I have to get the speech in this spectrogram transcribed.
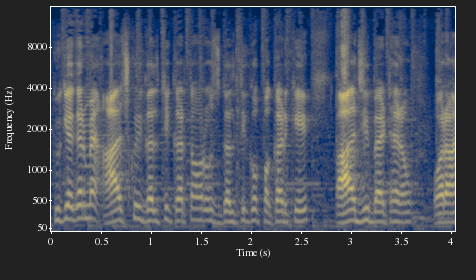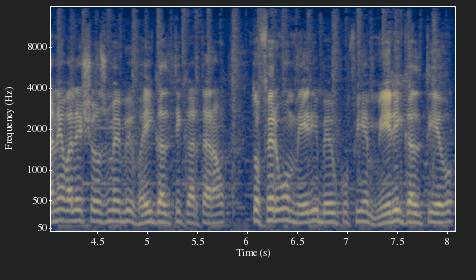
क्योंकि अगर मैं आज कोई गलती करता हूँ और उस गलती को पकड़ के आज ही बैठे रहूँ और आने वाले शोज़ में भी वही गलती करता रहूँ तो फिर वो मेरी बेवकूफ़ी है, मेरी गलती है वो,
